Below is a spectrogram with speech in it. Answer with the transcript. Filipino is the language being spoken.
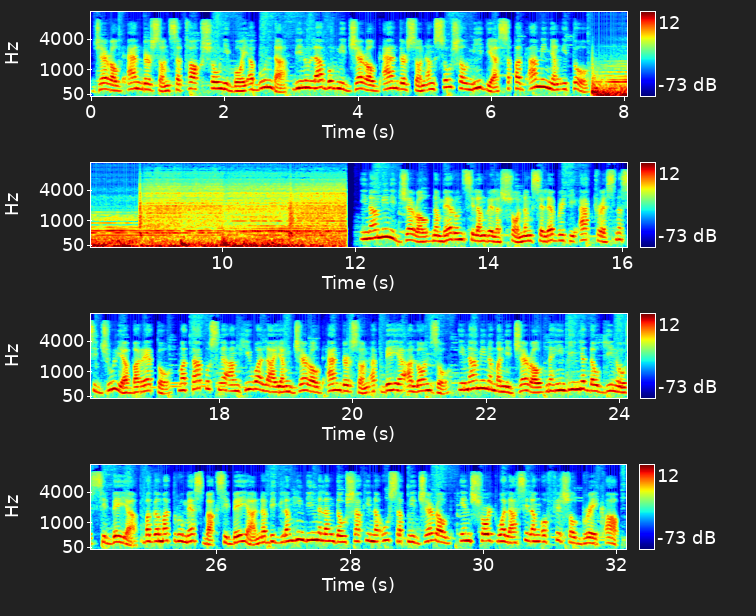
Gerald Anderson sa talk show ni Boy Abunda, binulabog ni Gerald Anderson ang social media sa pag-amin niyang ito. Inamin ni Gerald na meron silang relasyon ng celebrity actress na si Julia Barreto, matapos nga ang hiwalayang Gerald Anderson at Bea Alonzo, inamin naman ni Gerald na hindi niya daw ginos si Bea, bagamat rumesbak si Bea na biglang hindi na lang daw siya kinausap ni Gerald, in short wala silang official breakup.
